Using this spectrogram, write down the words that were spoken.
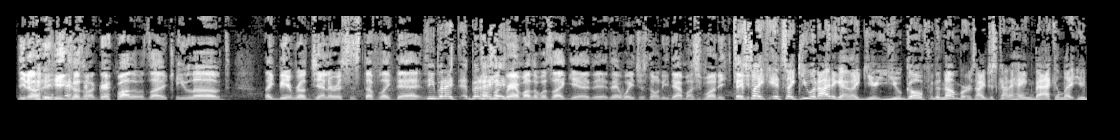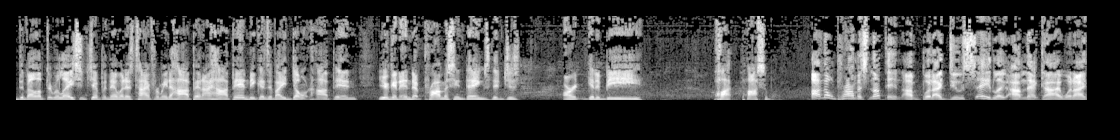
you know, because my grandfather was like, he loved like being real generous and stuff like that. See, but I, but, But I, my grandmother was like, yeah, their, that waitress don't need that much money. Take it's it like easy. it's like you and I together. Like you, you go for the numbers. I just kind of hang back and let you develop the relationship, and then when it's time for me to hop in, I hop in because if I don't hop in, you're going to end up promising things that just aren't going to be po- possible. I don't promise nothing, i but I do say like I'm that guy. When I,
